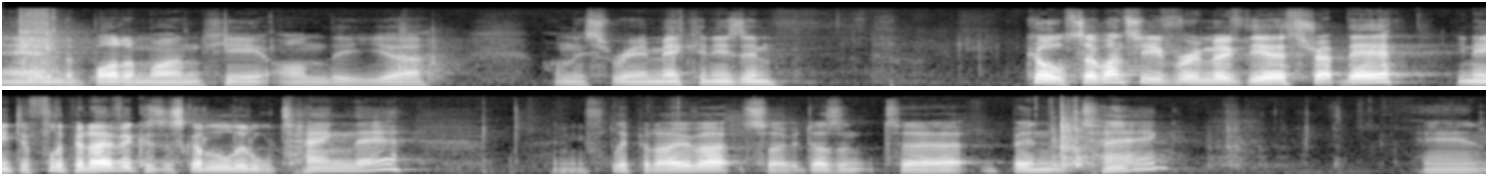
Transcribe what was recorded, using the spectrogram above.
and the bottom one here on the uh, on this rear mechanism. Cool, so once you've removed the earth strap there, you need to flip it over because it's got a little tang there. And you flip it over so it doesn't uh, bend the tang and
